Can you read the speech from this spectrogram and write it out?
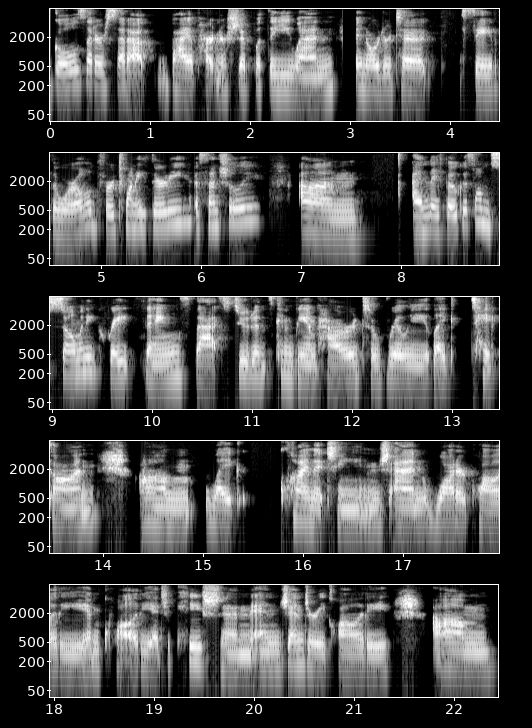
goals that are set up by a partnership with the UN in order to save the world for 2030, essentially. Um, and they focus on so many great things that students can be empowered to really like take on, um, like climate change and water quality and quality education and gender equality. Um,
